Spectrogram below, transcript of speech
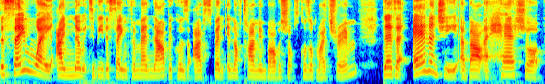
The same way I know it to be the same for men now because I've spent enough time in barbershops because of my trim. There's an energy about a hair shop.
